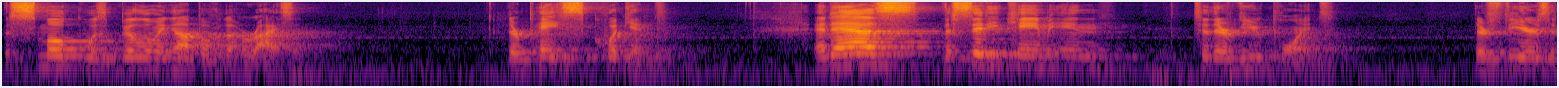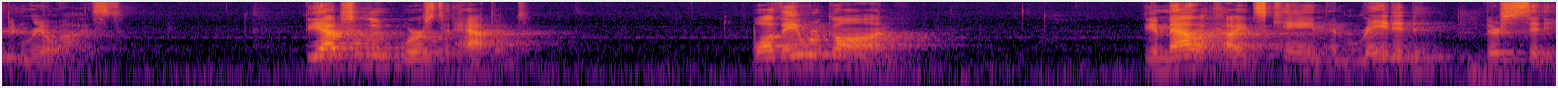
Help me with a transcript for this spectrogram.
The smoke was billowing up over the horizon. Their pace quickened. And as the city came in to their viewpoint, their fears had been realized. The absolute worst had happened. While they were gone, the Amalekites came and raided their city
